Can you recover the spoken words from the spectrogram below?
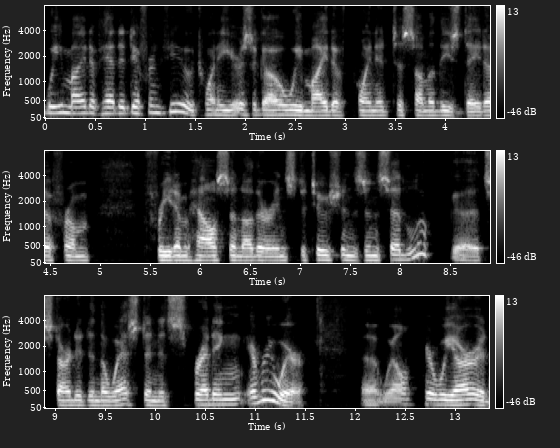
we might have had a different view. 20 years ago, we might have pointed to some of these data from Freedom House and other institutions and said, look, uh, it started in the West and it's spreading everywhere. Uh, well, here we are. It,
